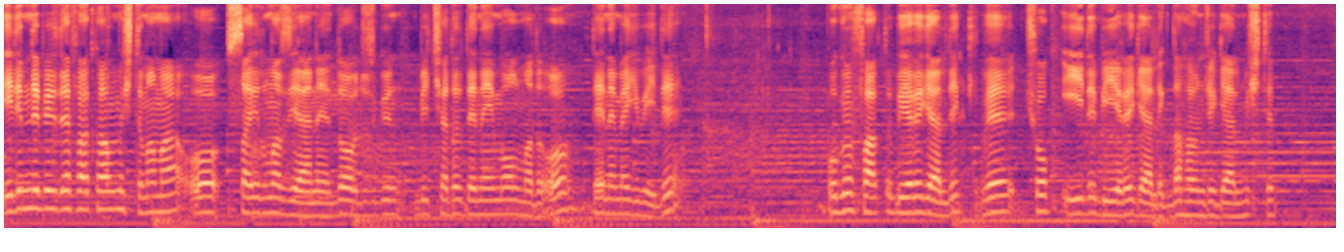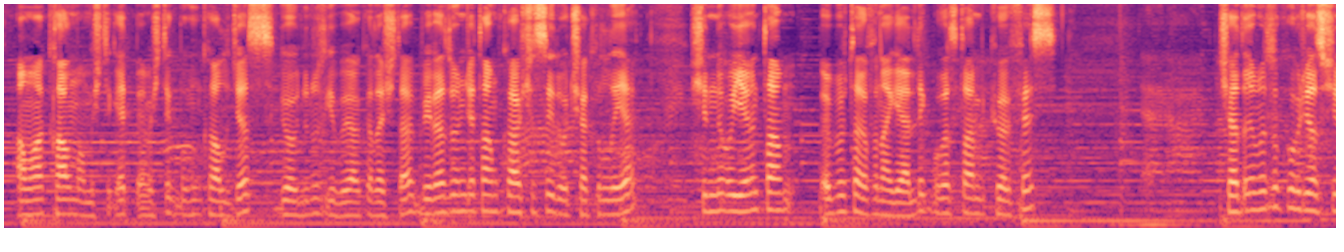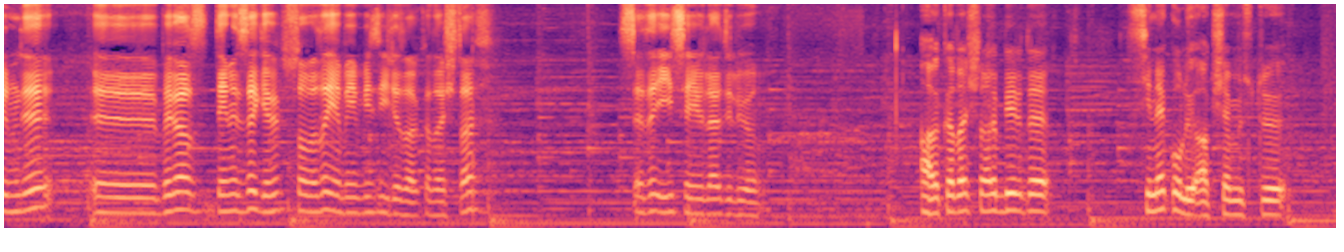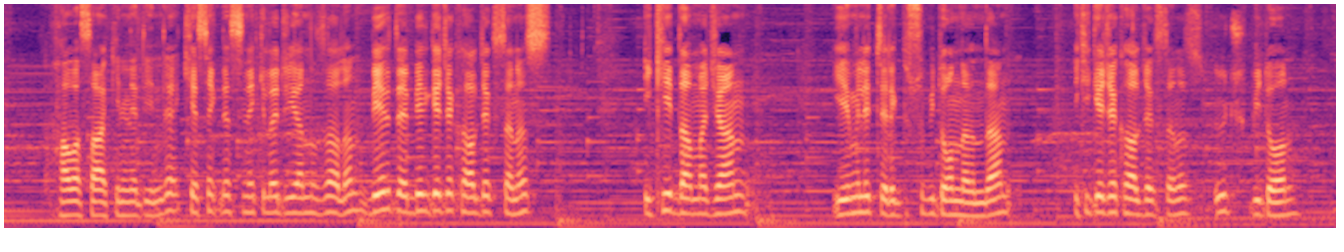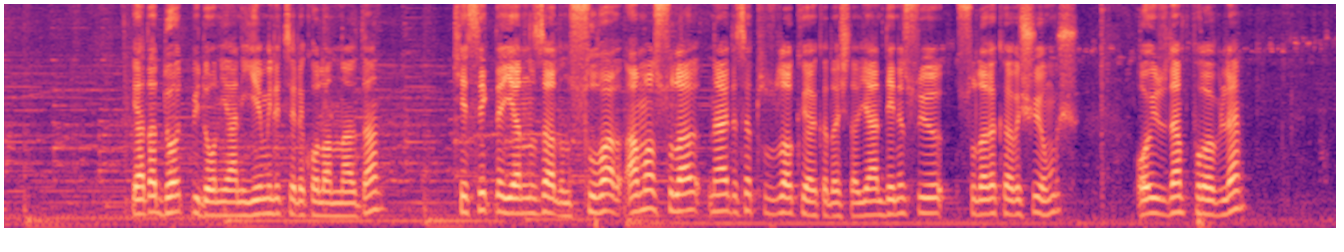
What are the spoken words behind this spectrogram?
Dilimde bir defa kalmıştım ama o sayılmaz yani. Doğru düzgün bir çadır deneyimi olmadı o. Deneme gibiydi. Bugün farklı bir yere geldik ve çok iyi de bir yere geldik. Daha önce gelmiştim ama kalmamıştık, etmemiştik. Bugün kalacağız. Gördüğünüz gibi arkadaşlar. Biraz önce tam karşısıydı o çakıllı yer. Şimdi o yerin tam öbür tarafına geldik. Burası tam bir körfez. Çadırımızı kuracağız şimdi. Ee, biraz denize girip sonra da yemeğimizi yiyeceğiz arkadaşlar. Size de iyi seyirler diliyorum. Arkadaşlar bir de sinek oluyor akşamüstü hava sakinlediğinde. Kesinlikle sinek ilacı yanınıza alın. Bir de bir gece kalacaksanız 2 damacan 20 litrelik su bidonlarından 2 gece kalacaksanız 3 bidon ya da 4 bidon yani 20 litrelik olanlardan kesinlikle yanınıza alın. Su var ama sular neredeyse tuzlu akıyor arkadaşlar. Yani deniz suyu sulara karışıyormuş. O yüzden problem.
